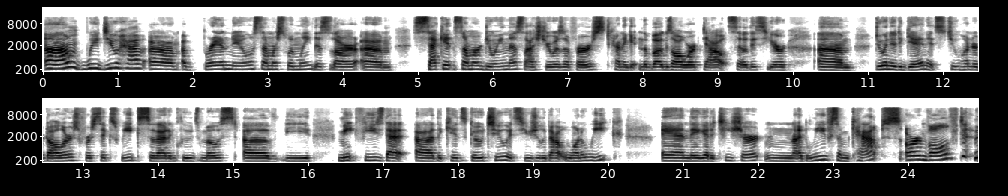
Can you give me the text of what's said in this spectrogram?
Um, we do have um a brand new summer swim league. This is our um second summer doing this. Last year was a first, kind of getting the bugs all worked out. So this year, um, doing it again. It's two hundred dollars for six weeks. So that includes most of the meet fees that uh the kids go to. It's usually about one a week and they get a t-shirt and i believe some caps are involved.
